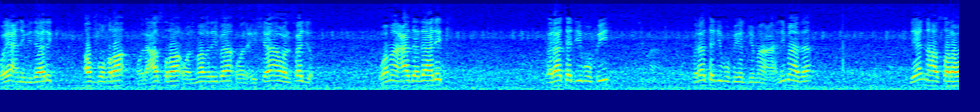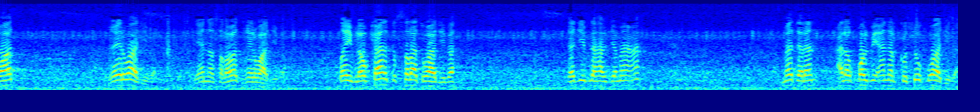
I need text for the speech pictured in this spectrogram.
ويعني بذلك الظهر والعصر والمغرب والعشاء والفجر. وما عدا ذلك فلا تجب فيه فلا تجب فيه الجماعة. لماذا؟ لأنها صلوات غير واجبة. لأنها صلوات غير واجبة. طيب لو كانت الصلاة واجبة تجب لها الجماعة مثلا على القول بأن الكسوف واجبة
